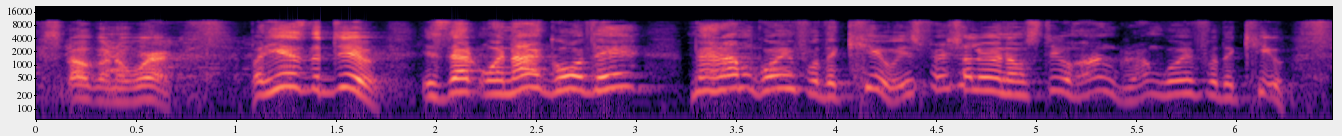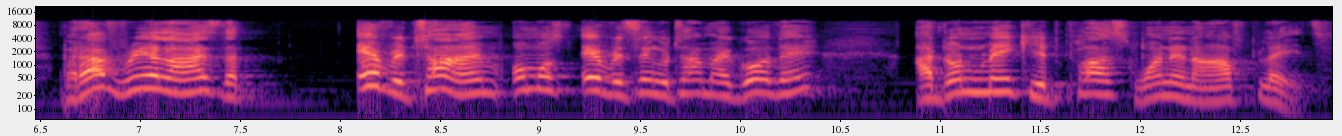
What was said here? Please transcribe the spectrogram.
it's not going to work. But here's the deal is that when I go there, man, I'm going for the queue, especially when I'm still hungry. I'm going for the queue. But I've realized that every time, almost every single time I go there, I don't make it past one and a half plates.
